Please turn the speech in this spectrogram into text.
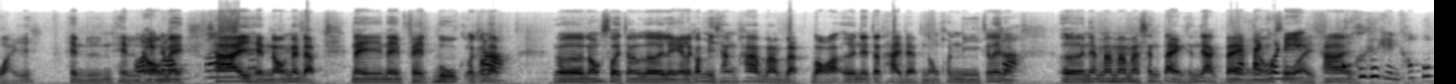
วยเห็นเห็นอ๋อน้องเห็นน้องในอ๋อใช่เห็นน้องในแบบในใน Facebook แล้วก็แบบค่ะเออน้องสวยจังเลยอะไรเงี้ยแล้วก็มีช่างภาพมาแบบบอกว่าเออเนี่ยจะถ่ายแบบน้องคนนี้ก็เลยแบบค่ะ เออเนี่ยมามามาฉันแต่งฉันอยากแต่งอยากแต่งน้องคนสนี้วยใช่อ๋อคือคือเห็นเขาปุ๊บ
